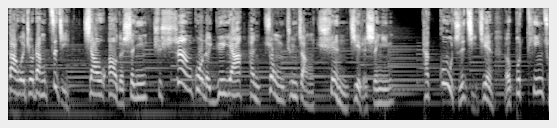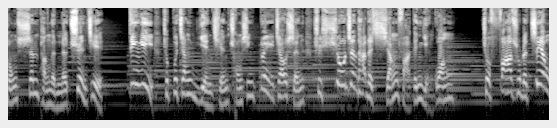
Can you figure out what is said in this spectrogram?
大卫就让自己骄傲的声音去胜过了约押和众军长劝诫的声音。他固执己见，而不听从身旁的人的劝诫。定义就不将眼前重新对焦神，去修正他的想法跟眼光，就发出了这样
